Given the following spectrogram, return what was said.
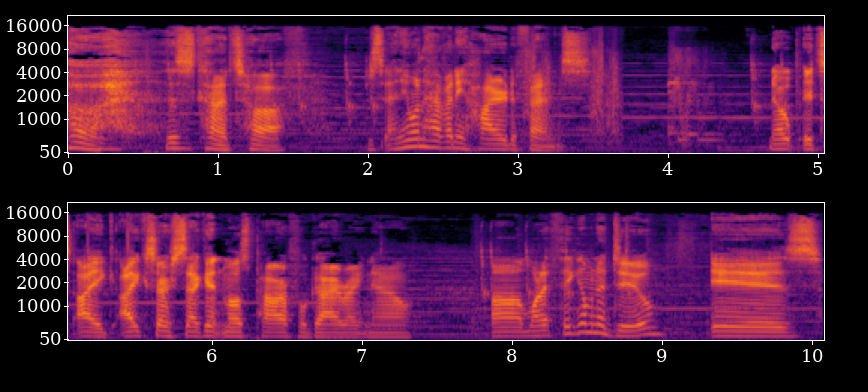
this is kind of tough. Does anyone have any higher defense? Nope, it's Ike. Ike's our second most powerful guy right now. Um, what I think I'm gonna do is...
